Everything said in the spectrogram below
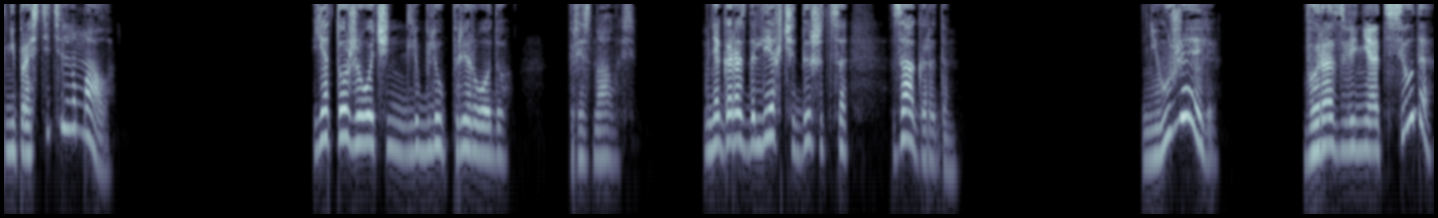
непростительно мало». «Я тоже очень люблю природу», — призналась. «Мне гораздо легче дышится за городом». «Неужели? Вы разве не отсюда?»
